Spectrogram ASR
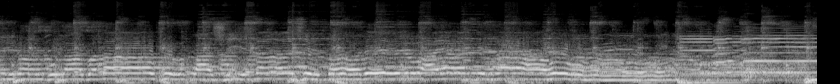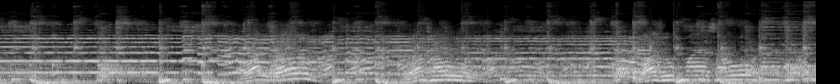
કિરણ ગુલાબના ફૂલ કાશીના તરે વાયા તેરા હો અવારી ગમ વાસ આવું. વાસ ઉપમાયા સાવું.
